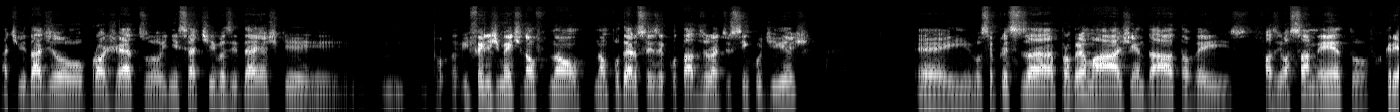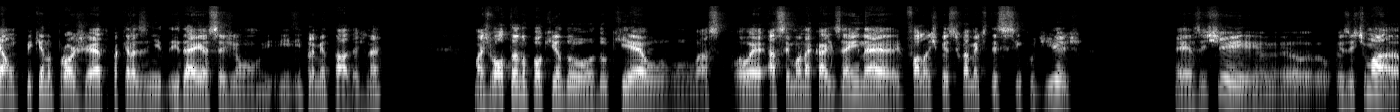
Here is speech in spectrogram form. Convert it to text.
atividades ou projetos ou iniciativas ideias que infelizmente não, não, não puderam ser executados durante os cinco dias. É, e você precisa programar, agendar, talvez fazer orçamento, criar um pequeno projeto para que aquelas ideias sejam implementadas, né? Mas voltando um pouquinho do, do que é o, a, a Semana Kaizen, né? Falando especificamente desses cinco dias, é, existe, existe uma,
